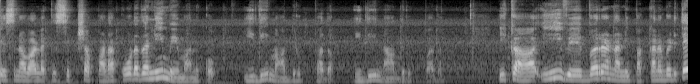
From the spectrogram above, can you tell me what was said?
చేసిన వాళ్ళకి శిక్ష పడకూడదని మేము అనుకోం ఇది మా దృక్పథం. ఇది నా దృక్పథం. ఇక ఈ వివరణని పక్కన పెడితే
